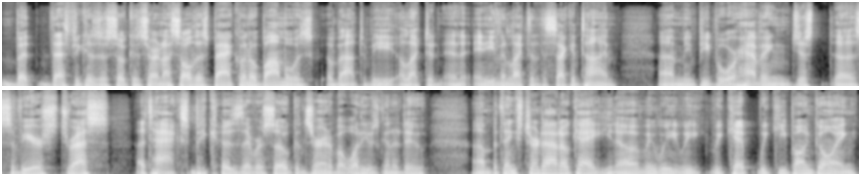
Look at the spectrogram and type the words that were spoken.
but that's because they're so concerned. I saw this back when Obama was about to be elected, and, and even elected the second time. I mean, people were having just uh, severe stress attacks because they were so concerned about what he was going to do. Um, but things turned out okay. You know, I mean, we, we, we kept we keep on going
